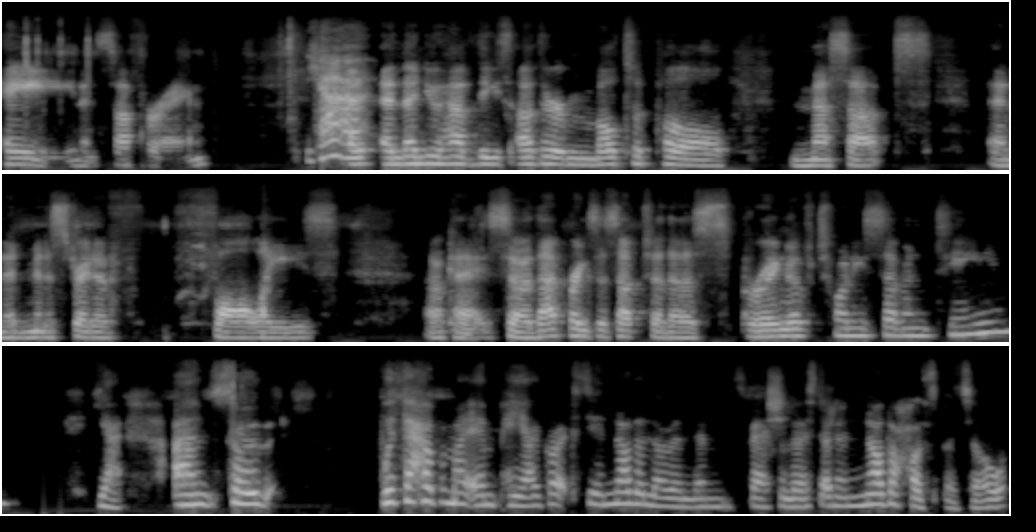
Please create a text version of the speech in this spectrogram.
pain and suffering. Yeah. And, and then you have these other multiple mess ups and administrative follies Okay, so that brings us up to the spring of 2017. Yeah, And Um, so, with the help of my MP, I got to see another lower limb specialist at another hospital.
